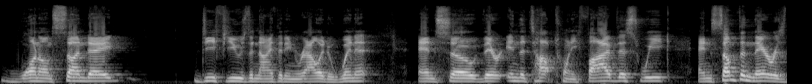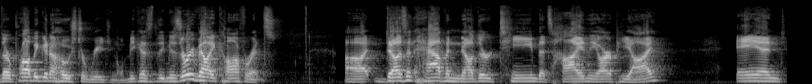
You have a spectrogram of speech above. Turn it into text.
won on Sunday, defused the ninth inning rally to win it. And so they're in the top 25 this week. And something there is they're probably going to host a regional because the Missouri Valley Conference uh, doesn't have another team that's high in the RPI. And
